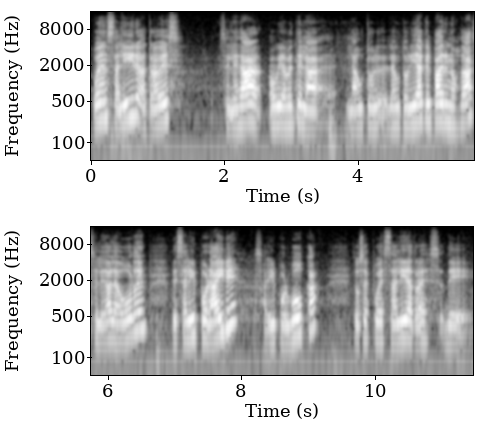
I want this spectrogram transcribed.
pueden salir a través, se les da obviamente la, la, autoridad que el Padre nos da, se le da la orden de salir por aire, salir por boca, entonces puede salir a través de,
